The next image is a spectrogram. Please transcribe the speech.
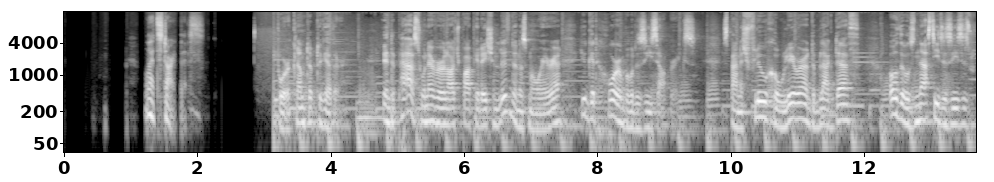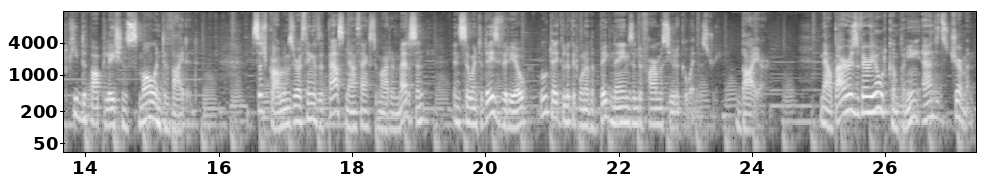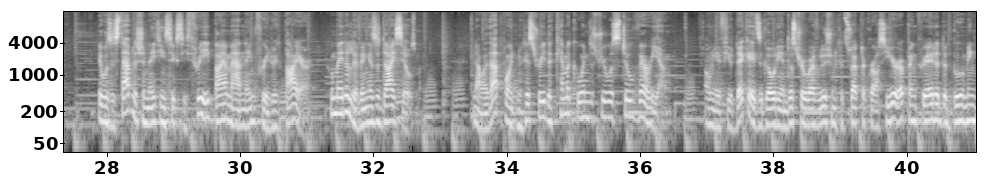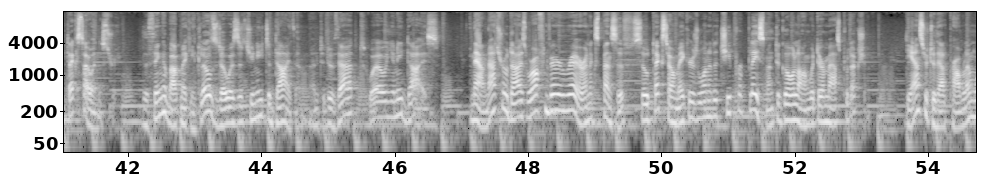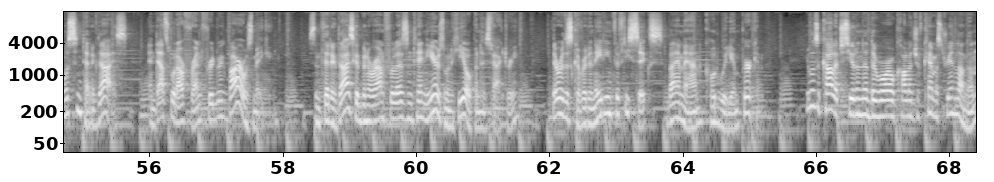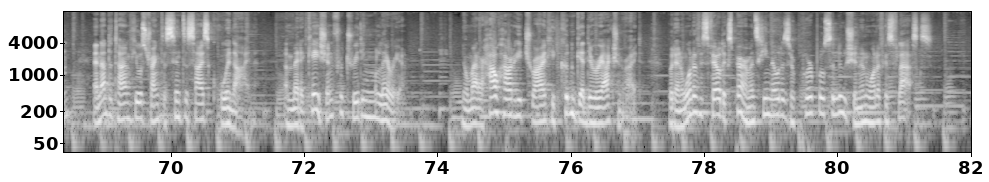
let's start this. People were clumped up together. In the past, whenever a large population lived in a small area, you get horrible disease outbreaks. Spanish flu, cholera, the Black Death, all those nasty diseases would keep the population small and divided. Such problems are a thing of the past now thanks to modern medicine, and so in today's video, we'll take a look at one of the big names in the pharmaceutical industry, Bayer. Now, Bayer is a very old company and it's German. It was established in 1863 by a man named Friedrich Bayer, who made a living as a dye salesman. Now, at that point in history, the chemical industry was still very young. Only a few decades ago, the Industrial Revolution had swept across Europe and created the booming textile industry. The thing about making clothes, though, is that you need to dye them, and to do that, well, you need dyes. Now, natural dyes were often very rare and expensive, so textile makers wanted a cheap replacement to go along with their mass production. The answer to that problem was synthetic dyes, and that's what our friend Friedrich Bayer was making. Synthetic dyes had been around for less than 10 years when he opened his factory. They were discovered in 1856 by a man called William Perkin. He was a college student at the Royal College of Chemistry in London, and at the time he was trying to synthesize quinine, a medication for treating malaria. No matter how hard he tried, he couldn't get the reaction right, but in one of his failed experiments, he noticed a purple solution in one of his flasks.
